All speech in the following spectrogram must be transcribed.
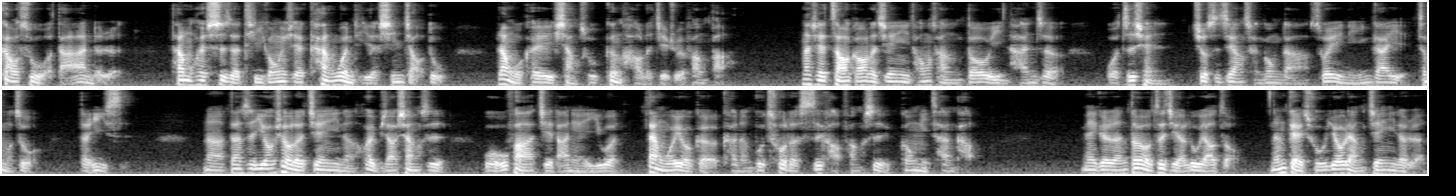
告诉我答案的人，他们会试着提供一些看问题的新角度，让我可以想出更好的解决方法。那些糟糕的建议通常都隐含着我之前就是这样成功的，所以你应该也这么做。的意思，那但是优秀的建议呢，会比较像是我无法解答你的疑问，但我有个可能不错的思考方式供你参考。每个人都有自己的路要走，能给出优良建议的人，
